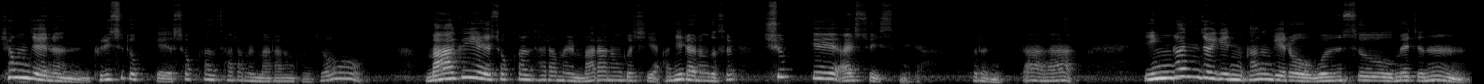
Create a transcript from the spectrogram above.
형제는 그리스도께 속한 사람을 말하는 거죠. 마귀에 속한 사람을 말하는 것이 아니라는 것을 쉽게 알 수 있습니다. 그러니까 인간적인 관계로 원수 맺은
